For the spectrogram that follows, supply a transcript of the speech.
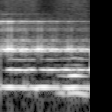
Música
